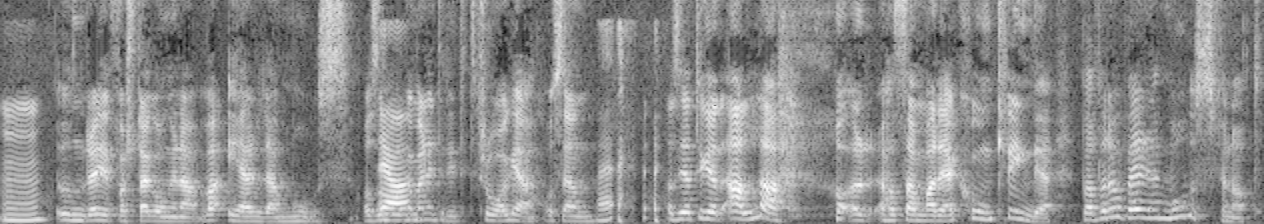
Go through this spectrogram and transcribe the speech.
Mm. undrar ju första gångerna, vad är det där mos? Och så Ja. vågar man inte riktigt fråga. Och sen, Nej. alltså jag tycker att alla har, har samma reaktion kring det. Bara, vadå, vad är det där mos för något?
